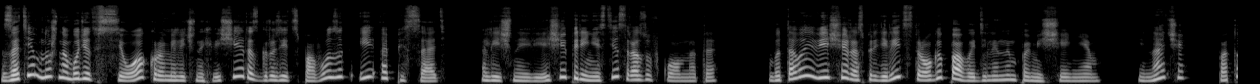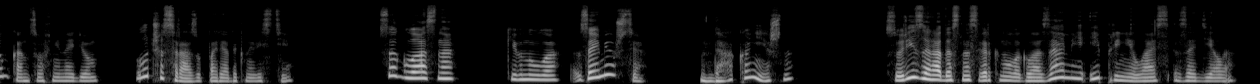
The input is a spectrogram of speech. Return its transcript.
Затем нужно будет все, кроме личных вещей, разгрузить с повозок и описать. Личные вещи перенести сразу в комнаты. Бытовые вещи распределить строго по выделенным помещениям. Иначе потом концов не найдем. Лучше сразу порядок навести. Согласна, кивнула. Займешься? Да, конечно. Суриза радостно сверкнула глазами и принялась за дело.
